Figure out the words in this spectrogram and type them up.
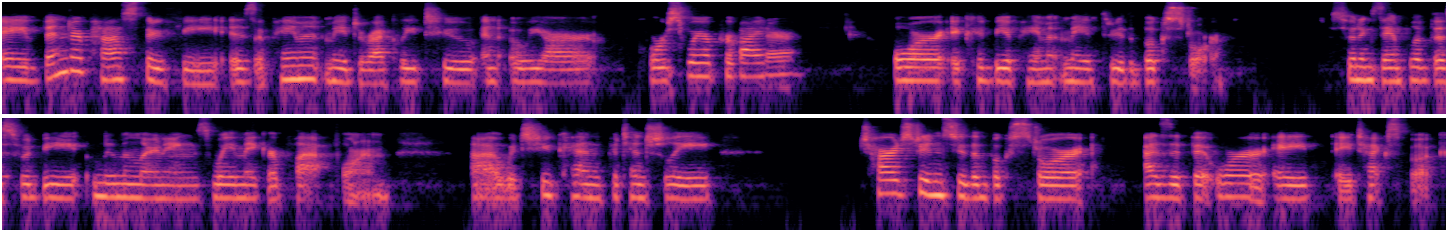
A vendor pass-through fee is a payment made directly to an OER courseware provider, or it could be a payment made through the bookstore. So an example of this would be Lumen Learning's Waymaker platform, uh, which you can potentially charge students through the bookstore as if it were a, a textbook.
